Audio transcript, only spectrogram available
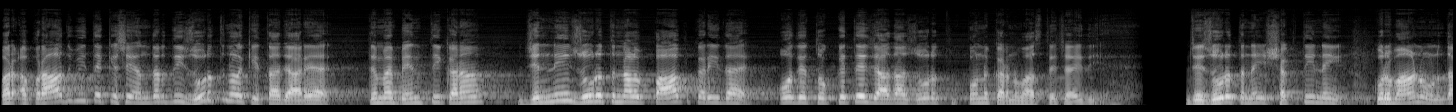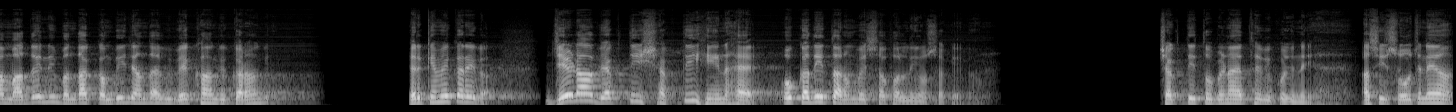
ਪਰ ਅਪਰਾਧ ਵੀ ਤੇ ਕਿਸੇ ਅੰਦਰ ਦੀ ਜ਼ਰੂਰਤ ਨਾਲ ਕੀਤਾ ਜਾ ਰਿਹਾ ਹੈ। ਤੇ ਮੈਂ ਬੇਨਤੀ ਕਰਾਂ, ਜਿੰਨੀ ਜ਼ਰੂਰਤ ਨਾਲ ਪਾਪ ਕਰੀਦਾ ਹੈ, ਉਹਦੇ ਤੋਂ ਕਿਤੇ ਜ਼ਿਆਦਾ ਜ਼ਰੂਰਤ ਪੁੰਨ ਕਰਨ ਵਾਸਤੇ ਚਾਹੀਦੀ ਹੈ। ਜੇ ਜ਼ਰੂਰਤ ਨਹੀਂ, ਸ਼ਕਤੀ ਨਹੀਂ, ਕੁਰਬਾਨ ਹੋਣ ਦਾ ਮਾਦਾ ਹੀ ਨਹੀਂ, ਬੰਦਾ ਕੰਬੀ ਜਾਂਦਾ ਵੀ ਵੇਖਾਂਗੇ, ਕਰਾਂਗੇ। ਫਿਰ ਕਿਵੇਂ ਕਰੇਗਾ? ਜਿਹੜਾ ਵਿਅਕਤੀ ਸ਼ਕਤੀਹੀਨ ਹੈ, ਉਹ ਕਦੀ ਧਰਮ ਵਿੱਚ ਸਫਲ ਨਹੀਂ ਹੋ ਸਕੇਗਾ। ਸ਼ਕਤੀ ਤੋਂ ਬਿਨਾ ਇੱਥੇ ਵੀ ਕੁਝ ਨਹੀਂ ਹੈ। ਅਸੀਂ ਸੋਚਨੇ ਆ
